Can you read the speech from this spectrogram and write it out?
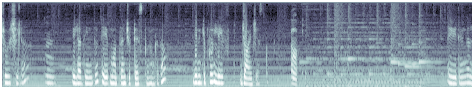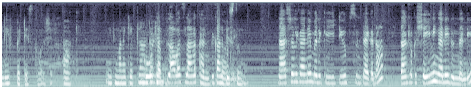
చూసి ఇలా దీంతో టేప్ మొత్తం చుట్టేసుకున్నాం కదా. దీనికి ఇప్పుడు లీఫ్ జాయిన్ చేసుకో ఓకే ఈ విధంగా లీఫ్ పెట్టేసుకోవాలి. ఓకే ఇది మనకి ఎట్లా అంటే ఫ్లవర్స్ లాగా కనిపిస్తుంది. న్యాచురల్ గానే మనకి ఈ ట్యూబ్స్ ఉంటాయి కదా దాంట్లో ఒక షైనింగ్ అనేది ఉందండి.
